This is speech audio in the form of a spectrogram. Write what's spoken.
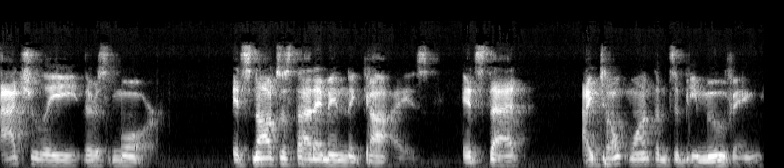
actually there's more? It's not just that I'm in the guys, it's that I don't want them to be moving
